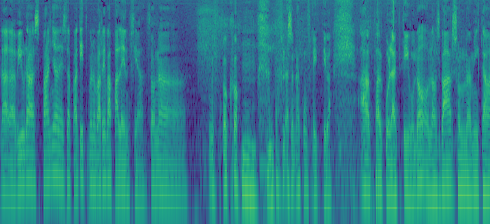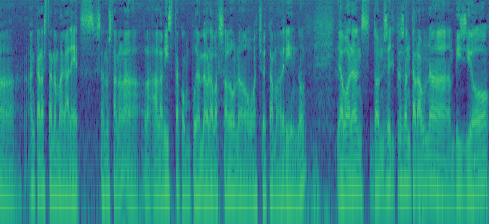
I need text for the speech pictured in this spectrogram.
La de viure a Espanya des de petit, bueno, va arribar a Palència, zona un poco mm. una zona conflictiva uh, pel col·lectiu, no? on els bars són una mica encara estan amagadets, o sigui, no estan a la, a la, a la vista com podem veure a Barcelona o a Chueca a Madrid, no? Llavors, doncs, ell presentarà una visió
